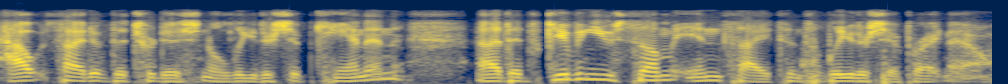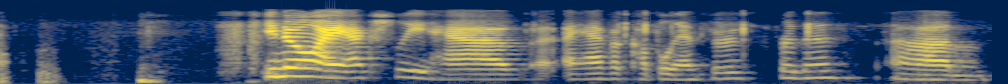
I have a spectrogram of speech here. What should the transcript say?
outside of the traditional leadership canon uh, that's giving you some insights into leadership right now? You know, I actually have I have a couple answers for this. Um,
